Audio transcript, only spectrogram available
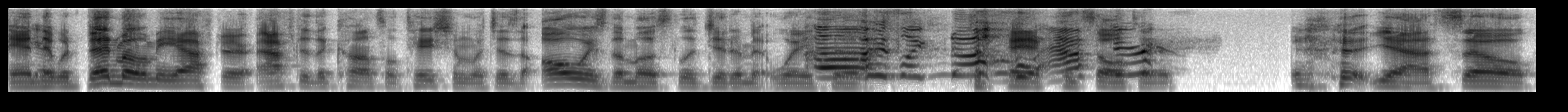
And yep. they would Venmo me after after the consultation, which is always the most legitimate way to, oh, I was like, no, to pay a consultant. yeah. So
